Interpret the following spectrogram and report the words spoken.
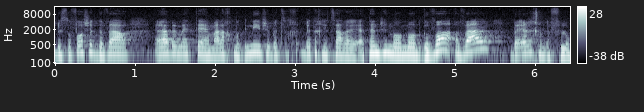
בסופו של דבר היה באמת אה, מהלך מגניב, שבטח יצר attention מאוד מאוד גבוה, אבל בערך הם נפלו.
